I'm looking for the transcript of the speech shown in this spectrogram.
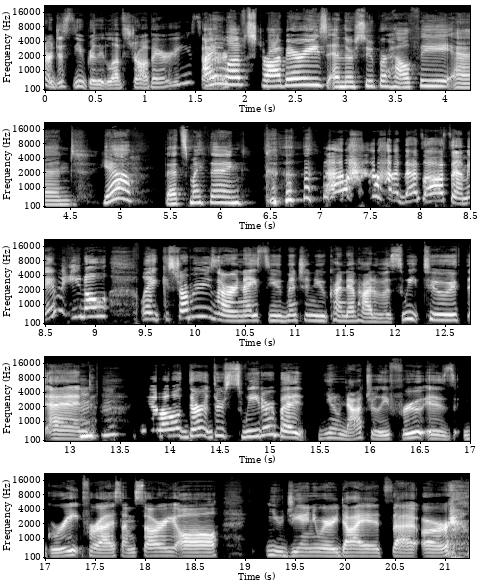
or just you really love strawberries? Or? I love strawberries and they're super healthy and yeah, that's my thing. that's awesome. And you know, like strawberries are nice. You mentioned you kind of had a sweet tooth and mm-hmm. you know, they're they're sweeter, but you know, naturally fruit is great for us. I'm sorry all you January diets that are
